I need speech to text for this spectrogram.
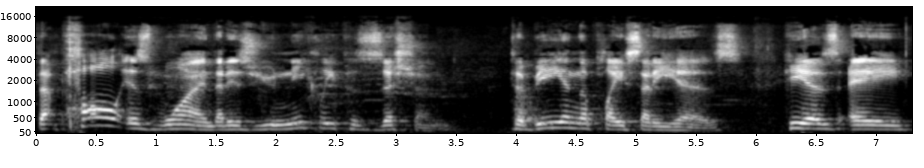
That Paul is one that is uniquely positioned to be in the place that he is. He is a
